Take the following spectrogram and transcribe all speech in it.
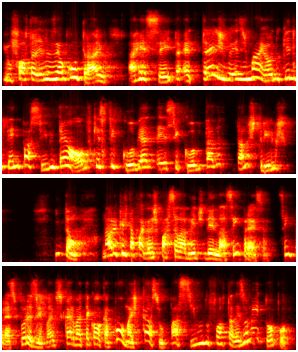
E o Fortaleza é o contrário. A receita é três vezes maior do que ele tem de passivo. Então é óbvio que esse clube é, esse clube está tá nos trilhos. Então, na hora que ele está pagando os parcelamentos dele lá, sem pressa, sem pressa, por exemplo, aí os caras vão até colocar, pô, mas Cássio, o passivo do Fortaleza aumentou, pô.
